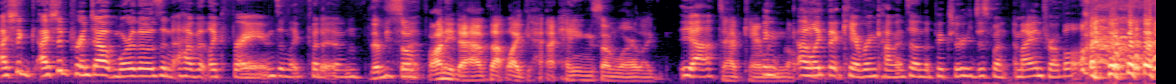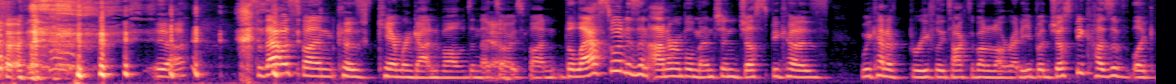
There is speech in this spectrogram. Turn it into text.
I should I should print out more of those and have it like framed and like put it in. That'd be so But- funny to have that like ha- hanging somewhere, like Yeah, to have Cameron. I like that Cameron commented on the picture. He just went, "Am I in trouble?" yeah. So that was fun because Cameron got involved, and that's Yeah. always fun. The last one is an honorable mention just because we kind of briefly talked about it already, but just because of like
